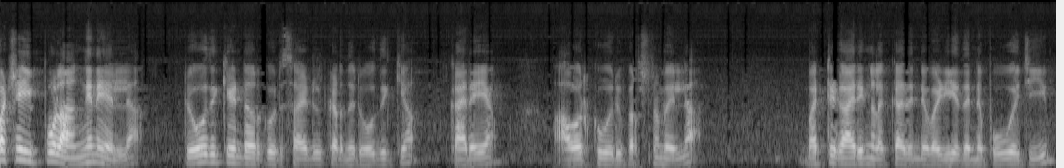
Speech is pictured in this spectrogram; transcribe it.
പക്ഷേ ഇപ്പോൾ അങ്ങനെയല്ല. രോധിക്കേണ്ടവർക്ക് ഒരു സൈഡിൽ കിടന്ന് രോധിക്കാം കരയാം. അവർക്ക് ഒരു പ്രശ്നമില്ല മറ്റു കാര്യങ്ങളൊക്കെ അതിന്റെ വഴിയെ തന്നെ പോവുകയും ചെയ്യും.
